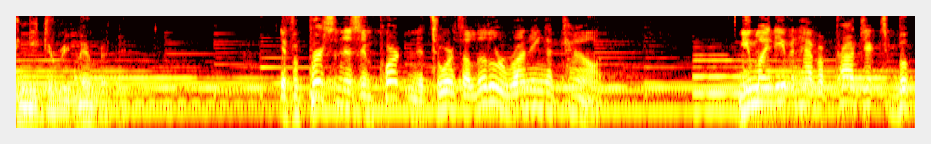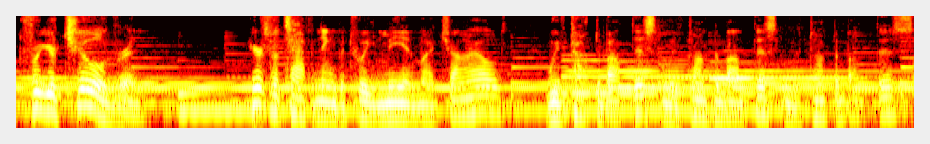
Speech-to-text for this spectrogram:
I need to remember that. If a person is important, it's worth a little running account. You might even have a projects book for your children. Here's what's happening between me and my child. We've talked about this, and we've talked about this, and we've talked about this.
